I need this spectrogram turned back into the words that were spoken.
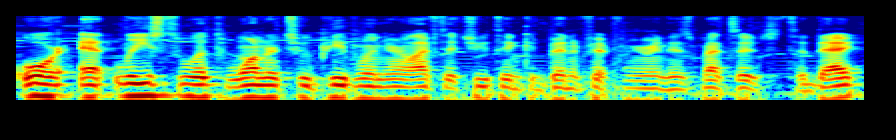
or at least with one or two people in your life that you think could benefit from hearing this message today.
